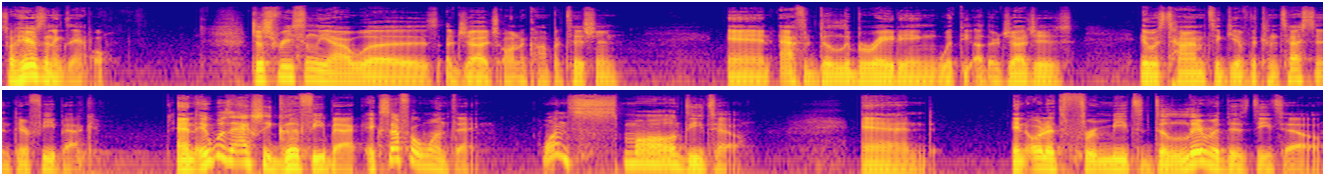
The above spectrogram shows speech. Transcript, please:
So here's an example. Just recently, I was a judge on a competition, and after deliberating with the other judges, it was time to give the contestant their feedback. And it was actually good feedback, except for one thing, one small detail. And in order for me to deliver this detail,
